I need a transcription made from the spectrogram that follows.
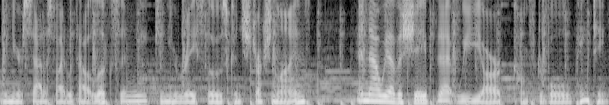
When you're satisfied with how it looks, then we can erase those construction lines. And now we have a shape that we are comfortable painting.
